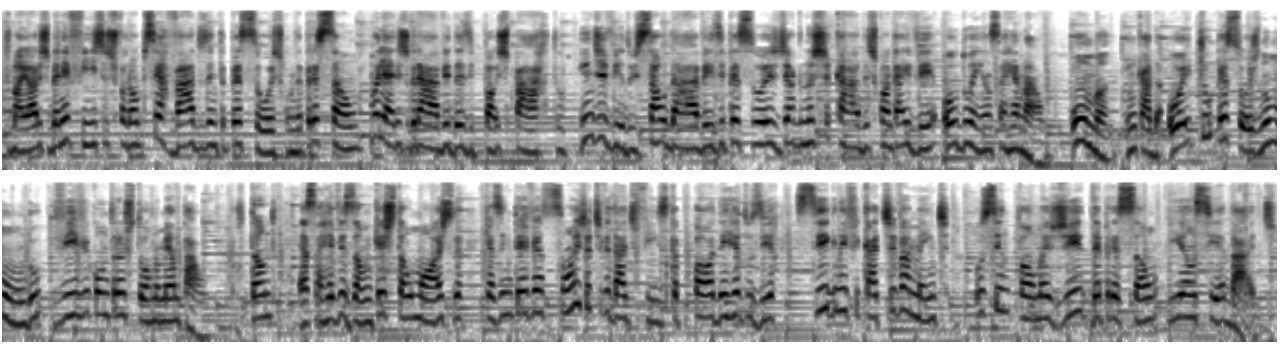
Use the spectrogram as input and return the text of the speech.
Os maiores benefícios foram observados entre pessoas com depressão, mulheres grávidas e pós-parto, indivíduos saudáveis e pessoas diagnosticadas com HIV ou doença renal. Uma em cada oito pessoas no mundo vive com transtorno mental. Portanto, essa revisão em questão mostra que as intervenções de atividade física podem reduzir significativamente os sintomas de depressão e ansiedade.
